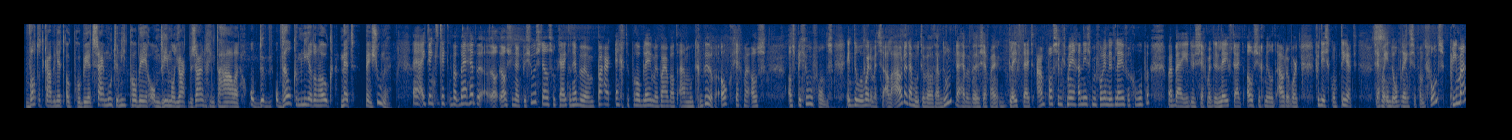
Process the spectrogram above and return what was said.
wat het kabinet ook probeert. Zij moeten niet proberen om 3 miljard bezuiniging te halen... op, de, op welke manier dan ook met pensioenen. Nou ja, ik denk, kijk, wij hebben, als je naar het pensioenstelsel kijkt... dan hebben we een paar echte problemen waar wat aan moet gebeuren. Ook zeg maar als als pensioenfonds. Ik bedoel, we worden met z'n allen ouder, daar moeten we wat aan doen. Daar hebben we zeg maar, leeftijdsaanpassingsmechanismen voor in het leven geroepen. Waarbij je dus zeg maar, de leeftijd, als je gemiddeld ouder wordt, verdisconteert zeg maar, in de opbrengsten van het fonds. Prima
